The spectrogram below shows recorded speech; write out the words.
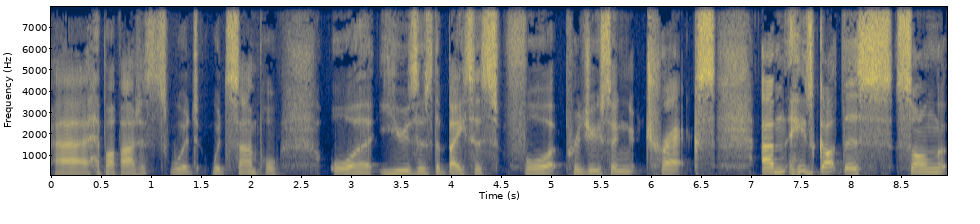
uh, hip hop artists would would sample or use as the basis for producing tracks. Um, he's got this song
